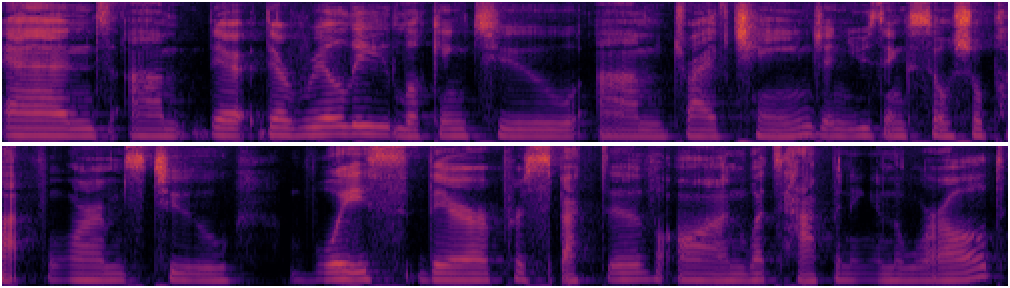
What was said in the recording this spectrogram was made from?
And um, they're, they're really looking to um, drive change and using social platforms to voice their perspective on what's happening in the world.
